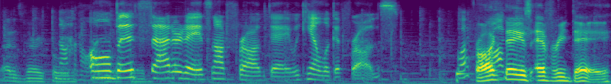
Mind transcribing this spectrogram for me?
That is very foolish. Not gonna lie. Oh, but it's Saturday. It's not Frog Day. We can't look at frogs. What? Frog Day is every day.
